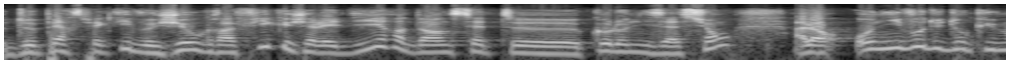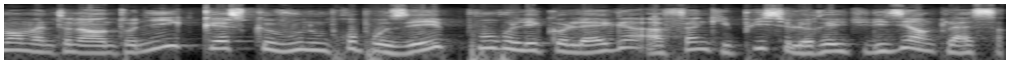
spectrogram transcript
de perspective géographique, j'allais dire, dans cette euh, colonisation. Alors, au niveau du document maintenant, Anthony, qu'est-ce que vous nous proposez pour les collègues afin qu'ils puissent le réutiliser en classe?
